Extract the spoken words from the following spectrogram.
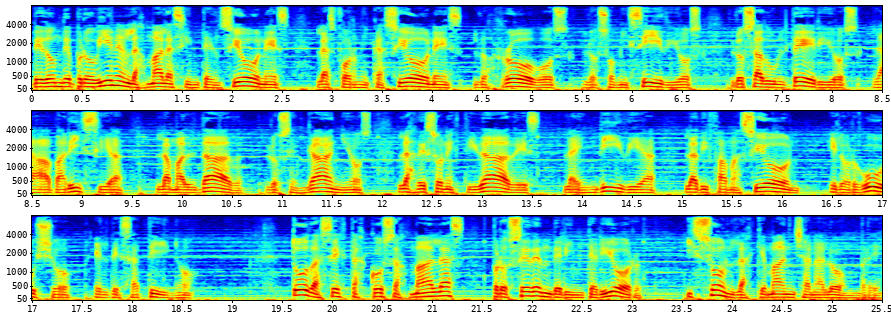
de donde provienen las malas intenciones, las fornicaciones, los robos, los homicidios, los adulterios, la avaricia, la maldad, los engaños, las deshonestidades, la envidia, la difamación, el orgullo, el desatino. Todas estas cosas malas proceden del interior y son las que manchan al hombre.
